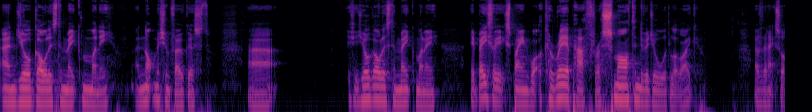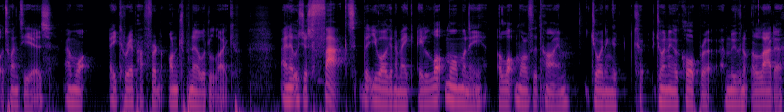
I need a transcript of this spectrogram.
and your goal is to make money and not mission focused, uh, if your goal is to make money, it basically explained what a career path for a smart individual would look like over the next sort of 20 years and what a career path for an entrepreneur would look like. And it was just fact that you are going to make a lot more money a lot more of the time joining a joining a corporate and moving up the ladder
